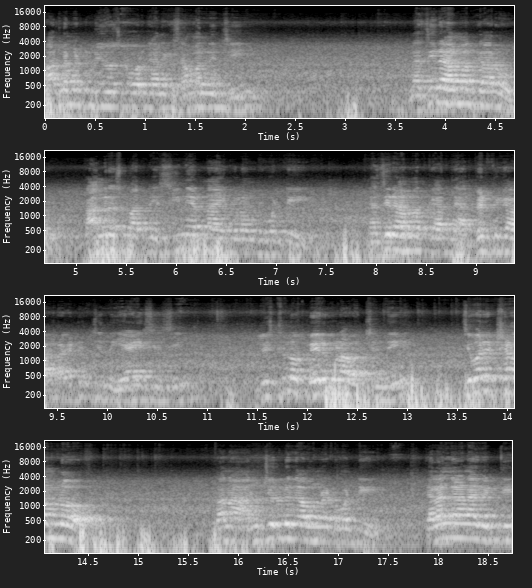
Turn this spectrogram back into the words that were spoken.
పార్లమెంటు నియోజకవర్గానికి సంబంధించి నజీర్ అహ్మద్ గారు కాంగ్రెస్ పార్టీ సీనియర్ నాయకులు ఉన్నటువంటి నజీర్ అహ్మద్ గారిని అభ్యర్థిగా ప్రకటించింది ఏఐసిసి లిస్టులో పేరు కూడా వచ్చింది. చివరి క్షణంలో తన అనుచరుడిగా ఉన్నటువంటి తెలంగాణ వ్యక్తి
